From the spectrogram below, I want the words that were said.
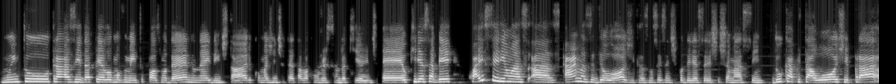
muito trazida pelo movimento pós-moderno, né, identitário, como a gente até estava conversando aqui antes. É, eu queria saber quais seriam as, as armas ideológicas, não sei se a gente poderia chamar assim, do capital hoje para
